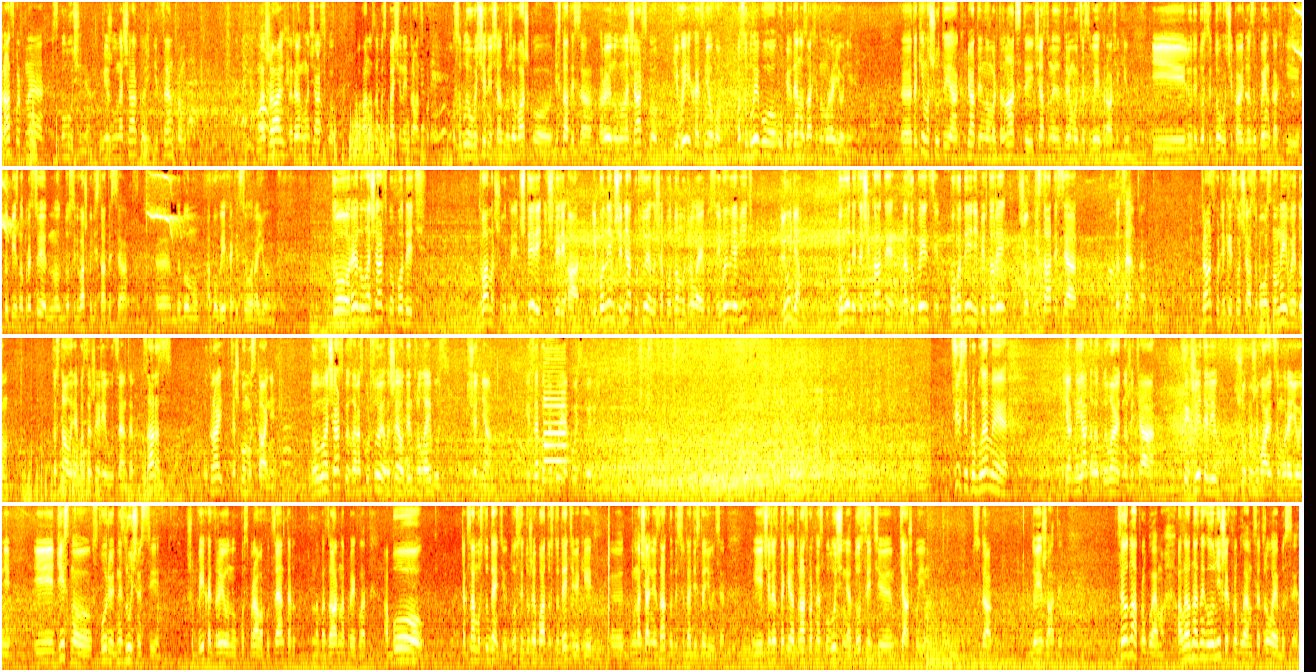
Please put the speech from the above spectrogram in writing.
Транспортне сполучення між Луначаркою і центром. На жаль, район Луначарського погано забезпечений транспортом. Особливо в вечірній час дуже важко дістатися району Луначарського і виїхати з нього, особливо у південно-західному районі. Е, Такі маршрути, як 5 номер 13, часто не дотримуються своїх графіків. І люди досить довго чекають на зупинках, і хто пізно працює, ну, досить важко дістатися е, додому або виїхати з цього району. До району Луначарського ходить два маршрути 4 і 4А. І по ним щодня курсує лише по одному тролейбусу. І ви уявіть, людям доводиться чекати на зупинці по годині півтори, щоб дістатися до центру. Транспорт, який свого часу був основний видом доставлення пасажирів у центр, зараз у край тяжкому стані. До Луначарської зараз курсує лише один тролейбус щодня. І це потребує якогось вирішення. Ці всі проблеми як не як, але впливають на життя цих жителів, що проживають в цьому районі, і дійсно створюють незручності, щоб виїхати з району по справах у центр, на базар, наприклад, або так само студентів. Досить дуже багато студентів, які е, у навчальні заклади сюди дістаються. І через таке транспортне сполучення досить е, тяжко їм сюди доїжджати. Це одна проблема, але одна з найголовніших проблем це тролейбуси.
